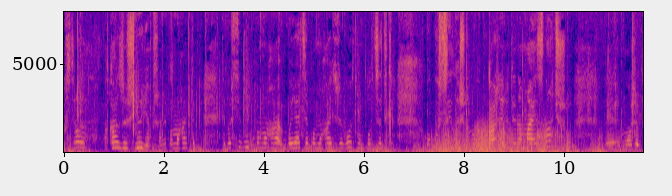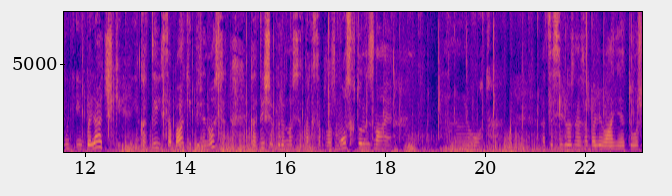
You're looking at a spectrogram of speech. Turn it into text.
устроїла, показуєш людям, що не допомагати. Тепер всі будуть помага... бояться допомагати животним, бо це таке укусили, що ну, кожна людина має знати, що е, може бути і болячки, і коти, і собаки переносять. Коти ще переносять таксоплазмоз, хто не знає. М, Вот. А це серйозне заболівання теж.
